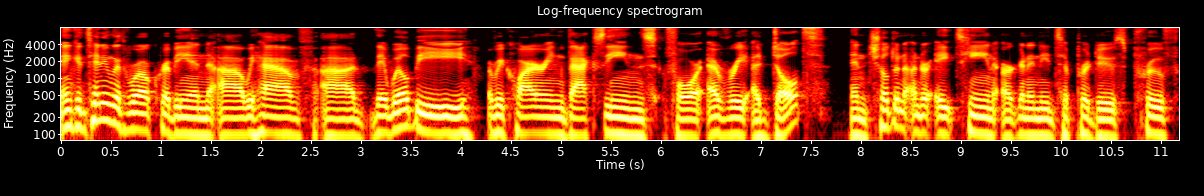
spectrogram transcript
And continuing with Royal Caribbean, uh, we have uh, they will be requiring vaccines for every adult and children under 18 are going to need to produce proof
